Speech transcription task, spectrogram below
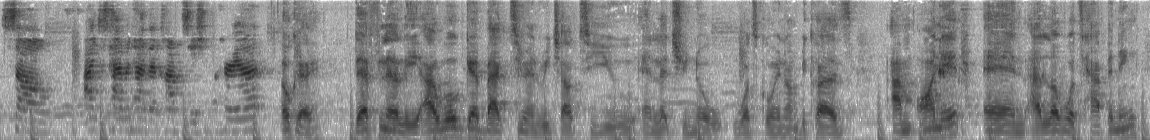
So I just haven't had that conversation with her yet. Okay, definitely. I will get back to you and reach out to you and let you know what's going on because I'm on it and I love what's happening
